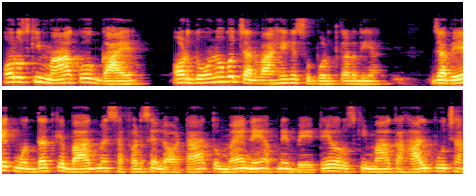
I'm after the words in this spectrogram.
اور اس کی ماں کو گائے اور دونوں کو چرواہے کے سپرد کر دیا۔ جب ایک مدت کے بعد میں سفر سے لوٹا تو میں نے اپنے بیٹے اور اس کی ماں کا حال پوچھا۔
